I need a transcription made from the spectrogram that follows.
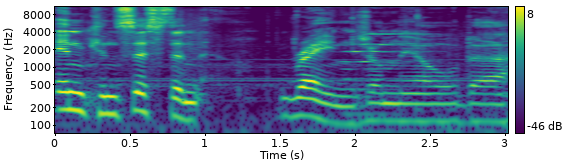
Inconsistent range on the old... Uh,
